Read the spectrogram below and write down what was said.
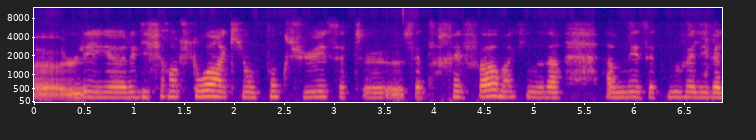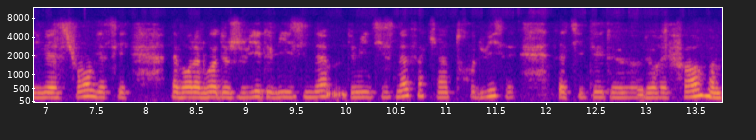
Les, différentes lois qui ont ponctué cette, cette réforme, hein, qui nous a amené cette nouvelle évaluation, eh c'est d'abord la loi de juillet 2019, 2019 hein, qui introduit cette, idée de, réforme.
